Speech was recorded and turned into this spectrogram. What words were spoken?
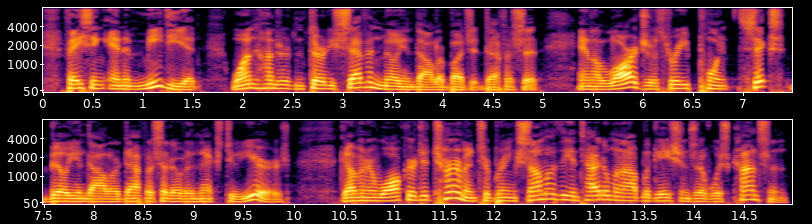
Facing an immediate $137 million budget deficit and a larger $3.6 billion deficit over the next two years, Governor Walker determined to bring some of the entitlement obligations of Wisconsin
